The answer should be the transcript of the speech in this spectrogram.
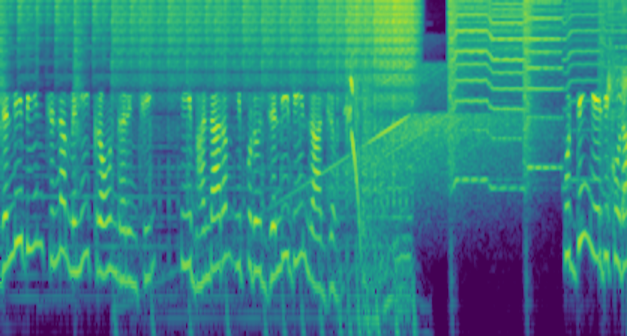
జెల్లీ బీన్ చిన్న మినీ క్రౌన్ ధరించి ఈ భండారం ఇప్పుడు జెల్లీ బీన్ రాజ్యం. పుడ్డింగ్ ఏది కూడా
